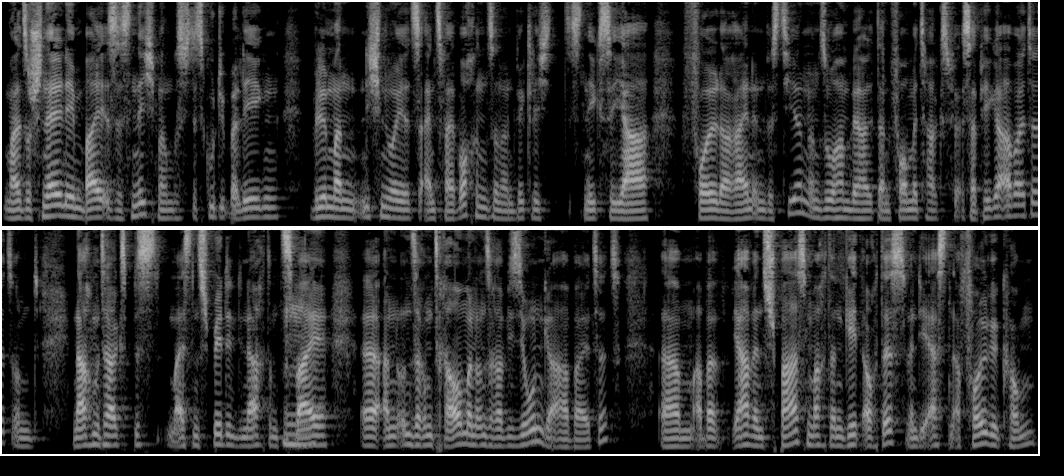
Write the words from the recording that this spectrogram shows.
mal so schnell nebenbei ist es nicht. Man muss sich das gut überlegen. Will man nicht nur jetzt ein, zwei Wochen, sondern wirklich das nächste Jahr voll da rein investieren. Und so haben wir halt dann vormittags für SAP gearbeitet und nachmittags bis meistens spät in die Nacht um mhm. zwei mhm. äh, an unserem Traum, an unserer Vision gearbeitet. Ähm, aber ja, wenn es Spaß macht, dann geht auch das, wenn die ersten Erfolge kommen.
